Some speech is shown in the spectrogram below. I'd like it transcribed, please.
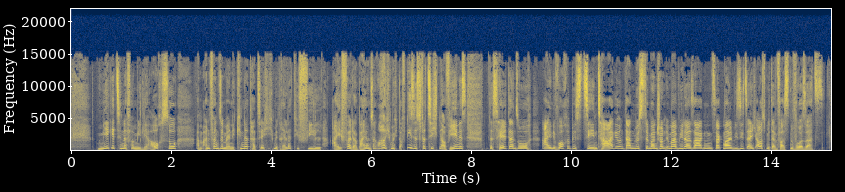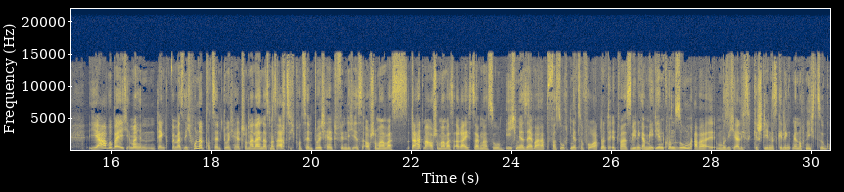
Mir geht's in der Familie auch so. Am Anfang sind meine Kinder tatsächlich mit relativ viel Eifer dabei und sagen, oh, ich möchte auf dieses verzichten, auf jenes. Das hält dann so eine Woche bis zehn Tage und dann müsste man schon immer wieder sagen, sag mal, wie sieht's eigentlich aus mit deinem Fastenvorsatz? Ja, wobei ich immerhin denke, wenn man es nicht 100 Prozent durchhält, schon allein, dass man es 80 Prozent durchhält, finde ich, ist auch schon mal was, da hat man auch schon mal was erreicht, sagen wir es so. Ich mir selber habe versucht, mir zu verordnen, etwas weniger Medienkonsum, aber äh, muss ich ehrlich gestehen, das gelingt mir noch nicht so gut.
